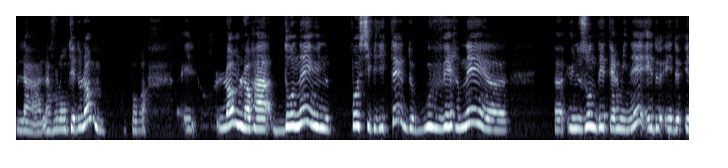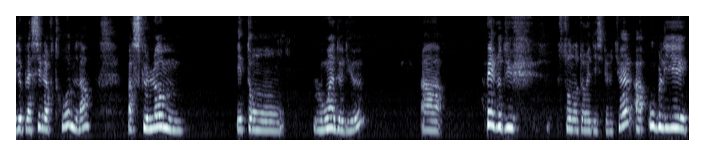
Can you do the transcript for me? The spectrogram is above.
la, la volonté de l'homme l'homme leur a donné une possibilité de gouverner euh, euh, une zone déterminée et de, et, de, placer leur trône là. Parce que l'homme, étant loin de Dieu, a perdu son autorité spirituelle, a oublié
